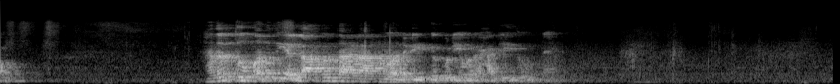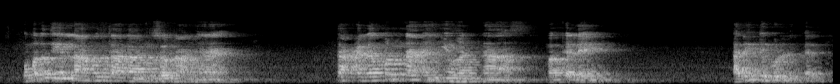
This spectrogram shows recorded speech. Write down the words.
இருக்கும் அதற்கு உமர்தி எல்லாரும் தாளான்னு அறிவிக்கக்கூடிய ஒரு ஹதீத் உண்மை உமர்தி எல்லாரும் தாளான்னு சொன்னாங்க தஅலமுன்ன நாஸ். மக்களே அறிந்து கொள்ளுங்கள்.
